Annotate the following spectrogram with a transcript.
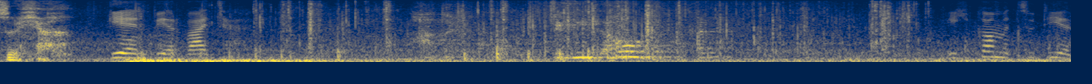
Sicher. Gehen wir weiter. Ich komme zu dir.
